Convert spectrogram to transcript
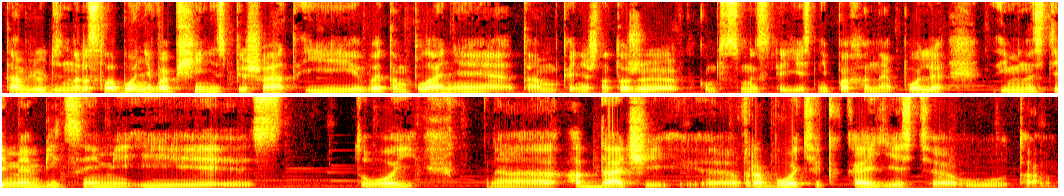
там люди на расслабоне вообще не спешат, и в этом плане там, конечно, тоже в каком-то смысле есть непаханное поле именно с теми амбициями и с той э, отдачей э, в работе, какая есть у там,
